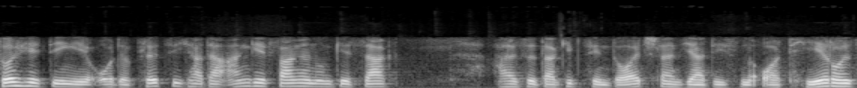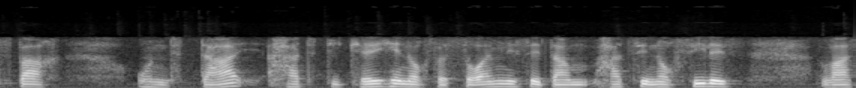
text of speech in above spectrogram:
solche Dinge. Oder plötzlich hat er angefangen und gesagt, also da gibt es in Deutschland ja diesen Ort Heroldsbach und da hat die Kirche noch Versäumnisse, da hat sie noch vieles, was,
